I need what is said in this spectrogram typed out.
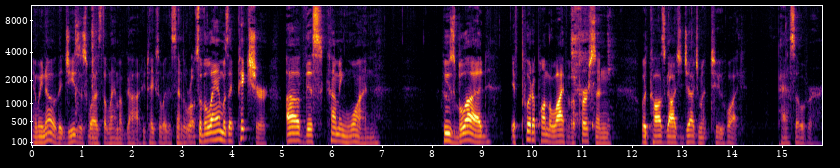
And we know that Jesus was the Lamb of God who takes away the sin of the world. So the Lamb was a picture of this coming one whose blood, if put upon the life of a person, would cause God's judgment to what? Pass over.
